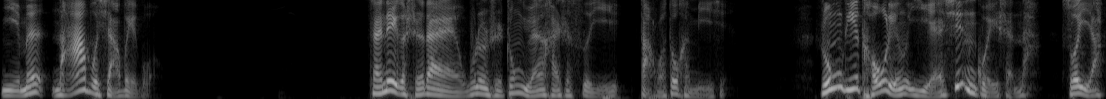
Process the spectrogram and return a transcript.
你们拿不下魏国。在那个时代，无论是中原还是四夷，大伙都很迷信。戎狄头领也信鬼神呐，所以啊，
